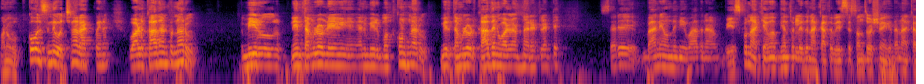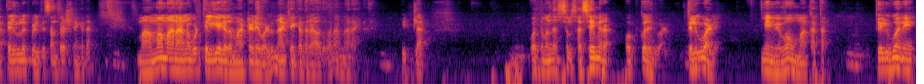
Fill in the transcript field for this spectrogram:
మనం ఒప్పుకోవాల్సిందే వచ్చినా రాకపోయినా వాళ్ళు కాదంటున్నారు. మీరు నేను తమిళోడిని అని మీరు మొత్తుకుంటున్నారు. మీరు తమిళోడు కాదని వాళ్ళు అంటున్నారు. ఎట్లంటే సరే బాగానే ఉంది నీ వాదన. వేసుకో నాకేం అభ్యంతరం లేదు. నా కథ వేస్తే సంతోషమే కదా. నా కథ తెలుగులోకి వెళ్తే సంతోషమే కదా. మా అమ్మ మా నాన్న కూడా తెలుగే కదా మాట్లాడేవాళ్ళు. నాకే కథ రాదు అని అన్నారు ఆయన. ఇట్లా. కొంతమంది అస్సలు ససేమిర ఒప్పుకోలేదు వాళ్ళు. తెలుగు వాళ్ళే. మేము ఇవ్వము మా కథ. తెలుగు అనే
